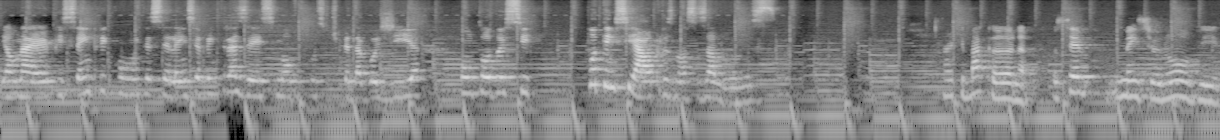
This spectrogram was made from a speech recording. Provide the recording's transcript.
E a UNAERP sempre com muita excelência vem trazer esse novo curso de pedagogia com todo esse potencial para os nossos alunos. Ai, que bacana. Você mencionou, Vi,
